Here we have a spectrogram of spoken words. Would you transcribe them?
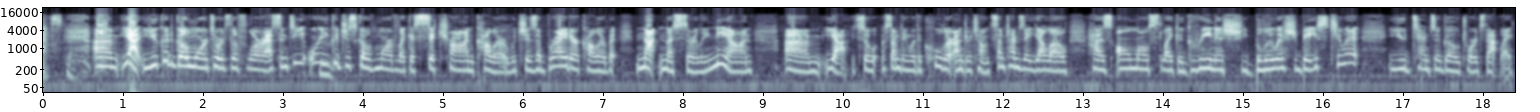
yes. Yeah. Um, yeah. you could go more towards the fluorescenty, or you mm. could just go more of like a citron color, which is a brighter color, but not necessarily neon. Um, yeah, so something with a cooler undertone. Sometimes a yellow has almost like a greenish bluish base to it, you'd tend to go towards that way.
